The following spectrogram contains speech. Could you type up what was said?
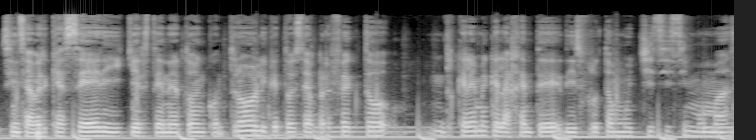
sin saber qué hacer y quieres tener todo en control y que todo sea perfecto créeme que la gente disfruta muchísimo más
